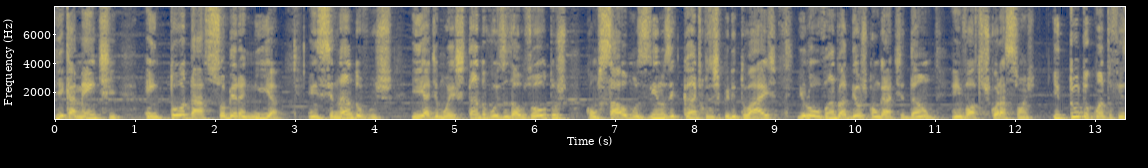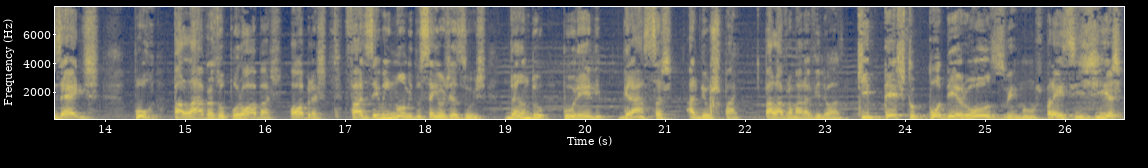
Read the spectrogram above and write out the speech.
ricamente, em toda a soberania, ensinando-vos e admoestando-vos uns aos outros com salmos, hinos e cânticos espirituais e louvando a Deus com gratidão em vossos corações. E tudo quanto fizeres, por palavras ou por obras, obras, fazei-o em nome do Senhor Jesus, dando por ele graças a Deus Pai. Palavra maravilhosa. Que texto poderoso, irmãos, para esses dias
